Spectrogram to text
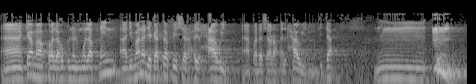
Ha, kama qalahu ibnul mulaqin. Ha, di mana dia kata? Fi syarhil hawi. Ha, pada syarah al hawi nama kita. Hmm.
